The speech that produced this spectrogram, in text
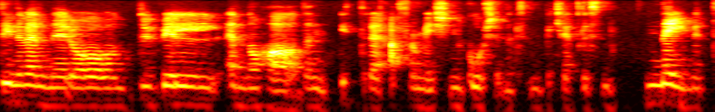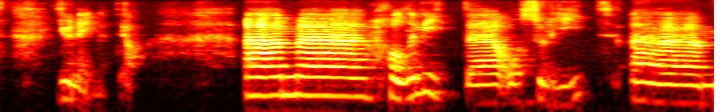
dine venner, og du vil ennå ha den ytre affirmation, godkjennelsen, bekreftelsen, name it, you name it, ja. Um, holder holde lite og solid. Um,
